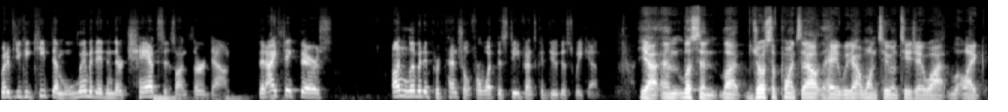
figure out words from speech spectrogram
But if you can keep them limited in their chances on third down, then I think there's unlimited potential for what this defense could do this weekend. Yeah, and listen, like Joseph points out, hey, we got one two and TJ Watt. Like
